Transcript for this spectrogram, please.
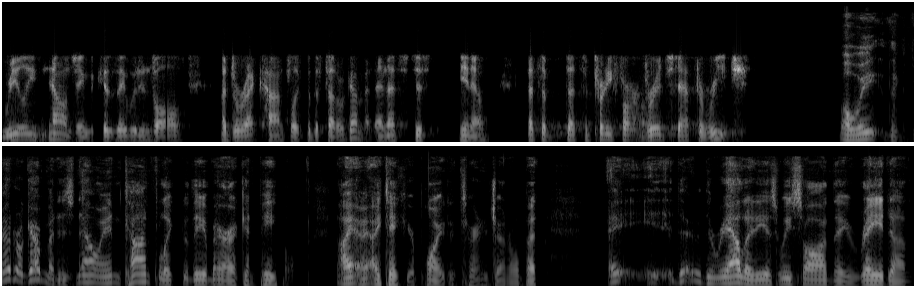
really challenging because they would involve a direct conflict with the federal government, and that's just you know that's a that's a pretty far bridge to have to reach. Well, we the federal government is now in conflict with the American people. I, I take your point, Attorney General, but eh, the, the reality is we saw in the raid on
